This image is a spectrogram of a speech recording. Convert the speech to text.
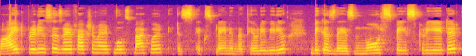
why it produces rarefaction when it moves backward. It is explained in the theory video because there is more space created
